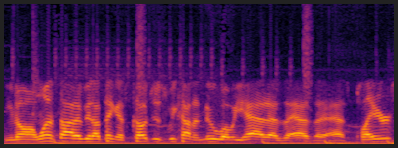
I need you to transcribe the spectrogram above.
you know, on one side of it, I think as coaches, we kind of knew what we had as as as players.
